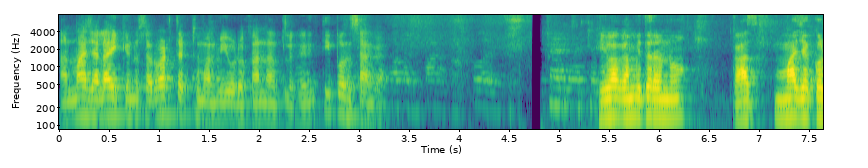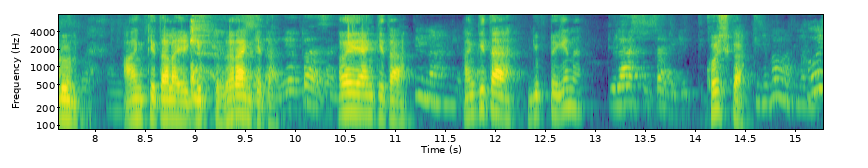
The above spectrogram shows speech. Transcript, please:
आणि माझ्या लायकीनुसार वाटतं तुम्हाला मी एवढं कानातलं करीन? ती पण सांगा. हे बघा मित्रांनो आज माझ्याकडून अंकिताला हे गिफ्ट धर अंकिता. अय अंकिता. अंकिता गिफ्ट घे ना. खुश का? झाले.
